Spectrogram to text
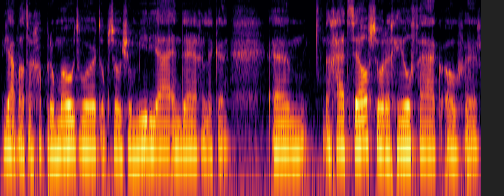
ja, wat er gepromoot wordt op social media en dergelijke, um, dan gaat zelfzorg heel vaak over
